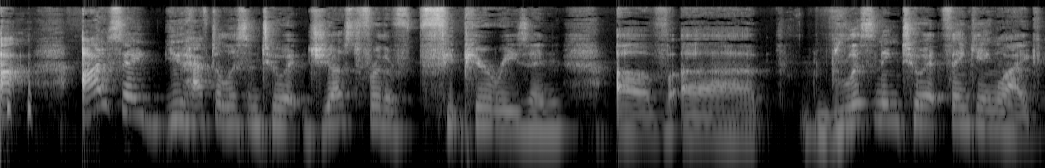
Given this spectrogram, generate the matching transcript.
I say you have to listen to it just for the f- pure reason of uh, listening to it, thinking like,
